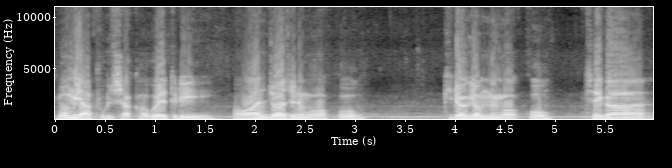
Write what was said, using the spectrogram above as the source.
몸이 아프기 시작하고 애들이 어, 안 좋아지는 것 같고 기력이 없는 것 같고 제가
